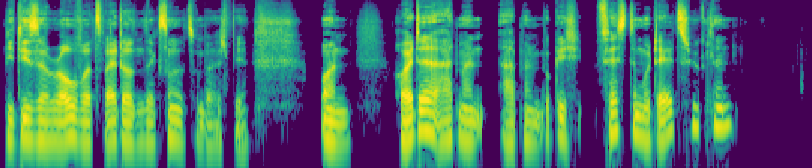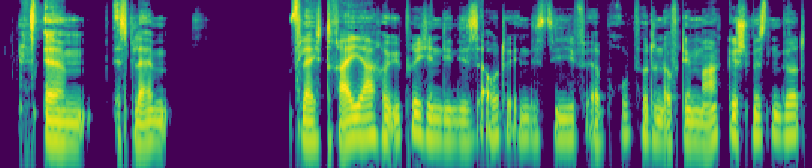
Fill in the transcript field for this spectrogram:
wie dieser Rover 2600 zum Beispiel. Und heute hat man hat man wirklich feste Modellzyklen. Ähm, es bleiben vielleicht drei Jahre übrig, in denen dieses Auto intensiv erprobt wird und auf den Markt geschmissen wird.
